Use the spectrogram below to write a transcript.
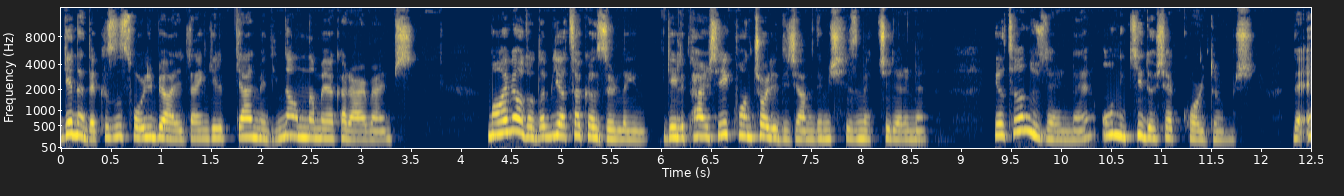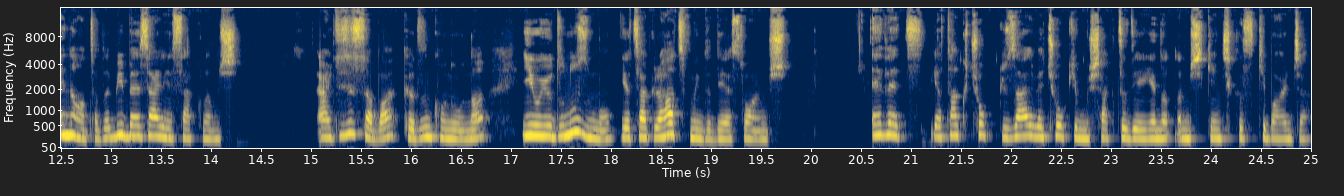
gene de kızın soylu bir aileden gelip gelmediğini anlamaya karar vermiş. Mavi odada bir yatak hazırlayın. Gelip her şeyi kontrol edeceğim demiş hizmetçilerine. Yatağın üzerine 12 döşek koydurmuş ve en alta da bir bezelye saklamış. Ertesi sabah kadın konuğuna iyi uyudunuz mu? Yatak rahat mıydı diye sormuş. Evet, yatak çok güzel ve çok yumuşaktı diye yanıtlamış genç kız kibarca.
